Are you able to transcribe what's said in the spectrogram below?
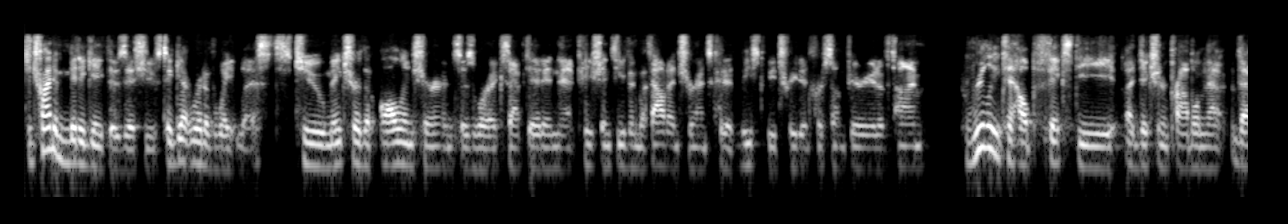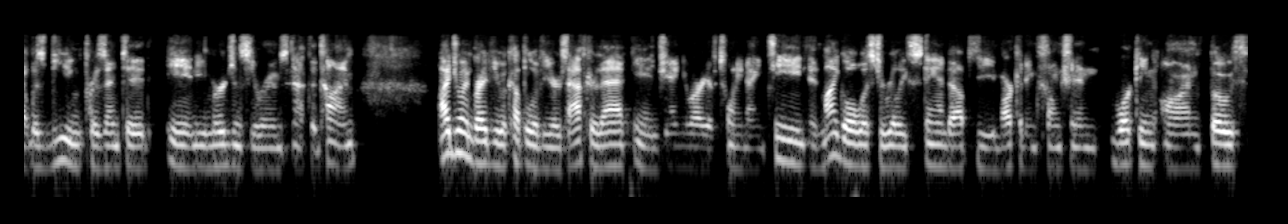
to try to mitigate those issues, to get rid of wait lists, to make sure that all insurances were accepted and that patients, even without insurance, could at least be treated for some period of time. Really to help fix the addiction problem that, that was being presented in emergency rooms at the time. I joined Brightview a couple of years after that in January of 2019, and my goal was to really stand up the marketing function, working on both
